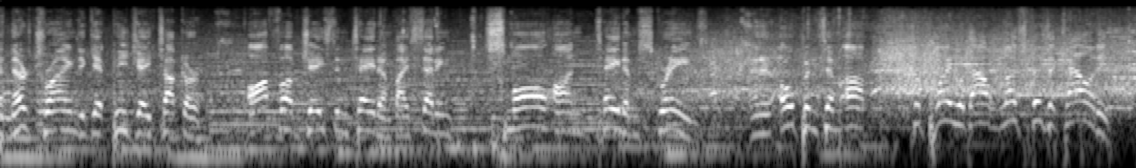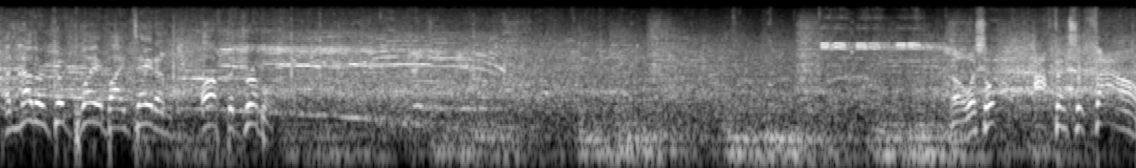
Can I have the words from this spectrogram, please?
And they're trying to get P.J. Tucker off of Jayson Tatum by setting small on Tatum screens. And it opens him up to play without less physicality. Another good play by Tatum off the dribble. No whistle. Offensive foul.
